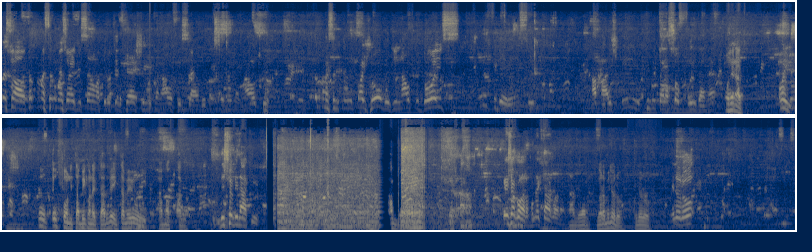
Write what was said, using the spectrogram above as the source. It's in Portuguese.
Pessoal, estamos começando mais uma edição aqui do TiroCast no canal oficial do torcedor do Náutico. Estamos começando com o pós-jogo de Náutico 2 em Figueirense. Rapaz, que, que vitória sofrida, né? Ô Renato, Oi, teu, teu fone tá bem conectado, vê que tá meio abafado. deixa eu virar aqui. Agora, Veja agora, como é que tá agora? agora, agora melhorou, melhorou. Melhorou?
